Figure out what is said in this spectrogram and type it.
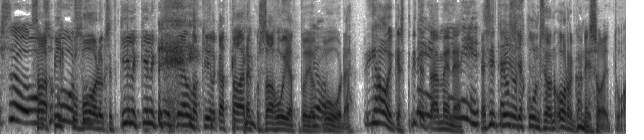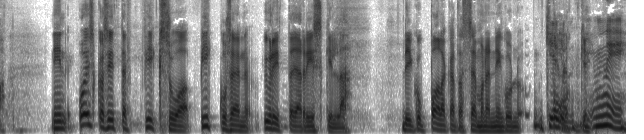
se on saa pikkubonukset. Kil, kil, kil, kello kilkattaa aina, kun saa huijattua joku uuden. Ihan oikeasti, miten Niin, tämä menee? niin, ja sitten jos just. ja kun se on organisoitua, niin olisiko sitten fiksua pikkusen yrittäjäriskillä niin kuin palkata semmoinen niin kuin tulkki? Niin,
